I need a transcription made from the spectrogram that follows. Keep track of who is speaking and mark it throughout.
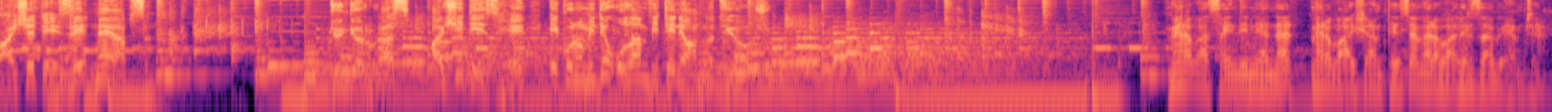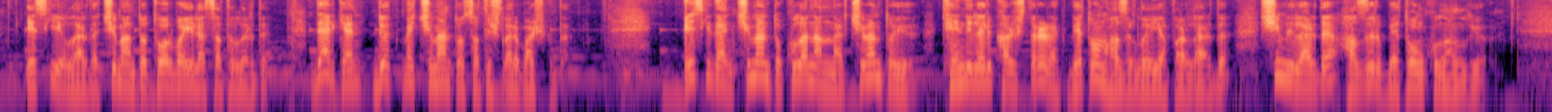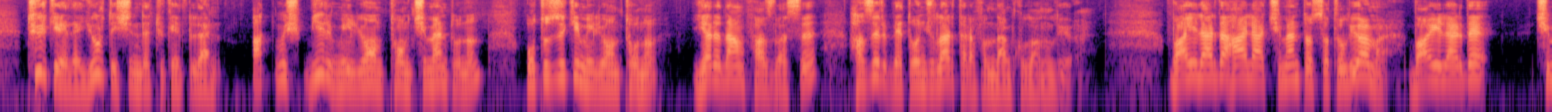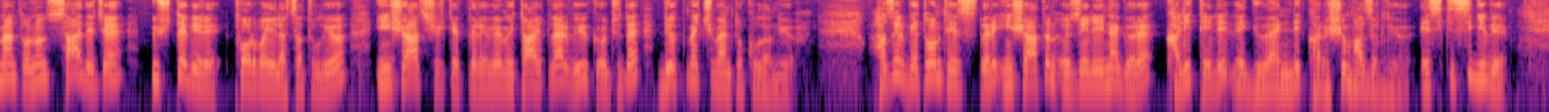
Speaker 1: Ayşe teyze ne yapsın? Güngör Uras, Ayşe teyze ekonomide olan biteni anlatıyor.
Speaker 2: Merhaba sayın dinleyenler, merhaba Ayşe Hanım teyze, merhaba Ali Rıza Bey amca. Eski yıllarda çimento torba ile satılırdı. Derken dökme çimento satışları başladı. Eskiden çimento kullananlar çimentoyu kendileri karıştırarak beton hazırlığı yaparlardı. Şimdilerde hazır beton kullanılıyor. Türkiye'de yurt içinde tüketilen 61 milyon ton çimentonun 32 milyon tonu yarıdan fazlası hazır betoncular tarafından kullanılıyor. Bayilerde hala çimento satılıyor ama bayilerde çimentonun sadece üçte biri torbayla satılıyor. İnşaat şirketleri ve müteahhitler büyük ölçüde dökme çimento kullanıyor. Hazır beton tesisleri inşaatın özelliğine göre kaliteli ve güvenli karışım hazırlıyor. Eskisi gibi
